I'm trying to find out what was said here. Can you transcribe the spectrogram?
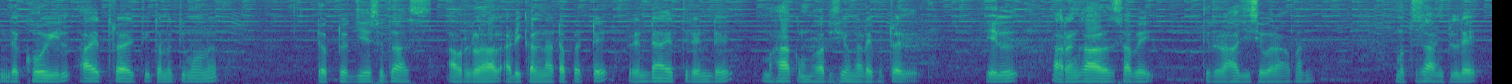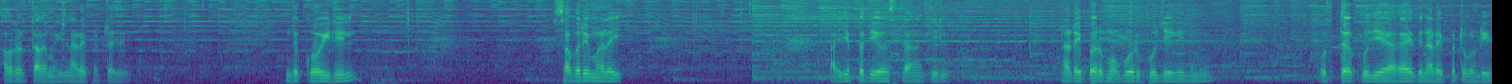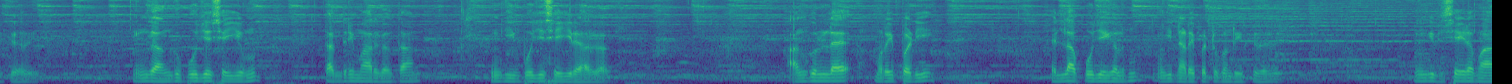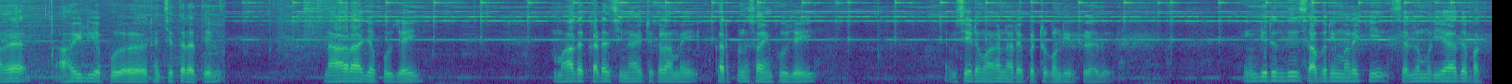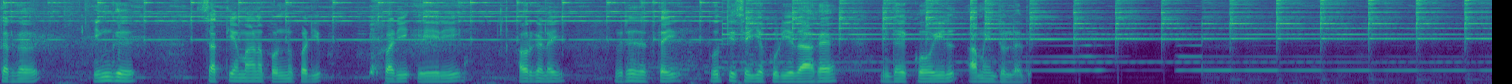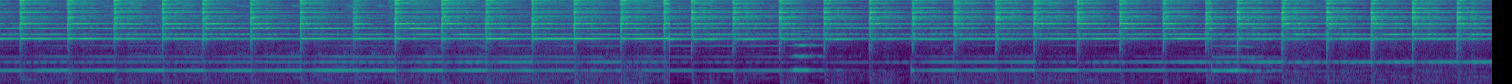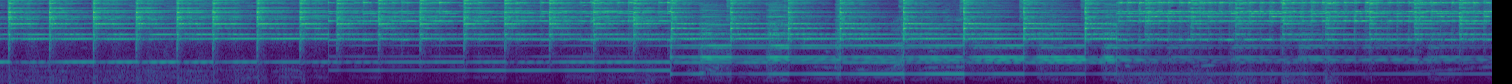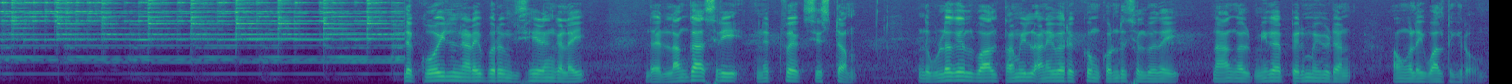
இந்த கோயில் ஆயிரத்தி தொள்ளாயிரத்தி தொண்ணூற்றி மூணு டாக்டர் ஜேசுதாஸ் அவர்களால் அடிக்கல் நாட்டப்பட்டு ரெண்டாயிரத்தி ரெண்டு மகா கும்பாபிஷேகம் நடைபெற்றது. இல் அரங்கால சபை திரு ராஜி சிவராமன் முத்துசாமி பிள்ளை அவர்கள் தலைமையில் நடைபெற்றது. இந்த கோயிலில் சபரிமலை ஐயப்ப தேவஸ்தானத்தில் நடைபெறும் ஒவ்வொரு பூஜைகளிலும் ஒத்த பூஜையாக இது நடைபெற்று கொண்டிருக்கிறது. இங்கு அங்கு பூஜை செய்யும் தந்திரிமார்கள் தான் இங்கேயும் பூஜை செய்கிறார்கள். அங்குள்ள முறைப்படி எல்லா பூஜைகளும் இங்கு நடைபெற்று கொண்டிருக்கிறது. இங்கு விசேடமாக ஆயுள்ய பூ நட்சத்திரத்தில் நாகராஜ பூஜை மாத கடைசி ஞாயிற்றுக்கிழமை கற்பனசாமி பூஜை விசேடமாக நடைபெற்று கொண்டிருக்கிறது. இங்கிருந்து சபரிமலைக்கு செல்ல முடியாத பக்தர்கள் இங்கு சத்தியமான பொண்ணு படி படி ஏறி அவர்களை விரதத்தை பூர்த்தி செய்யக்கூடியதாக இந்த கோயில் அமைந்துள்ளது. இந்த கோயிலில் நடைபெறும் விஷயங்களை இந்த லங்காஸ்ரீ நெட்வொர்க் சிஸ்டம் இந்த உலகில் வாழ் தமிழ் அனைவருக்கும் கொண்டு செல்வதை நாங்கள் மிக பெருமையுடன் அவங்களை வாழ்த்துகிறோம்.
